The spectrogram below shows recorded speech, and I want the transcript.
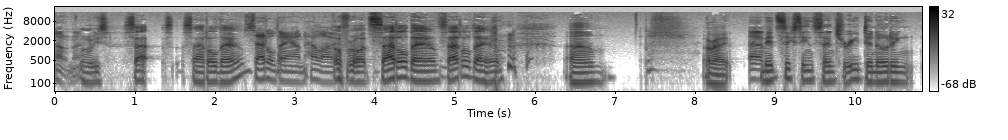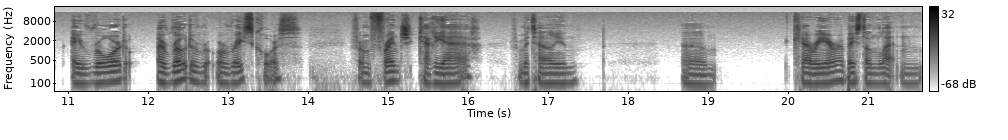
I don't know. Or we sat saddle down? Saddle down. Hello. Oh, right. Saddle down, saddle down. um, all right. Um, Mid 16th century, denoting a road, a road or, or race course, from French carrière, from Italian um, carriera, based on Latin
